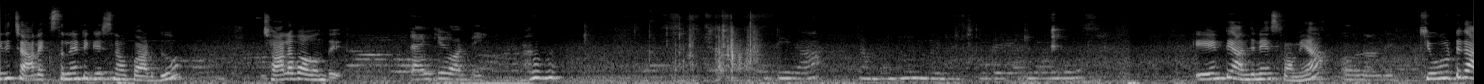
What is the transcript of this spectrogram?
ఇది చాలా ఎక్సలెంట్ గీసినావు పార్దు చాలా బాగుంది. Thank you aunty. ఏంటి ఆంజనేయ స్వామియా అవునండి. క్యూట్గా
